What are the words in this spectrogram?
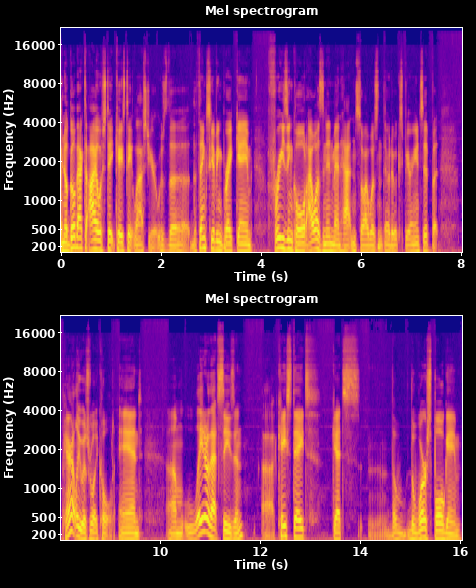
you know, go back to Iowa State, K State last year. It was the the Thanksgiving break game, freezing cold. I wasn't in Manhattan, so I wasn't there to experience it, but apparently it was really cold. And um, later that season, uh, K State gets the the worst bowl game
